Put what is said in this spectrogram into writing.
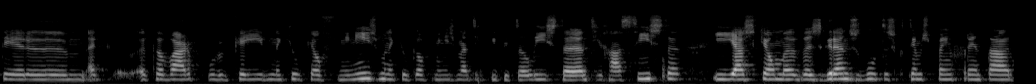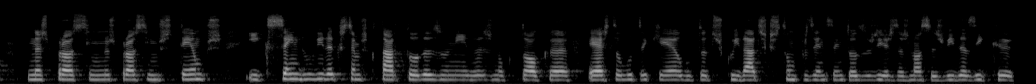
ter uh, acabar por cair naquilo que é o feminismo, naquilo que é o feminismo anticapitalista, antirracista, e acho que é uma das grandes lutas que temos para enfrentar nas próximos, nos próximos tempos e que sem dúvida que temos que estar todas unidas no que toca a esta luta que é a luta dos cuidados que estão presentes em todos os dias das nossas vidas e que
